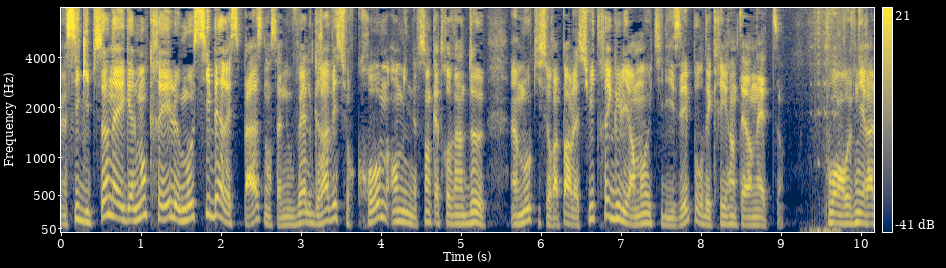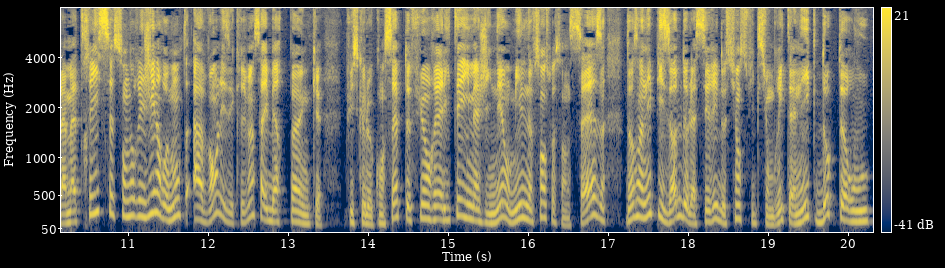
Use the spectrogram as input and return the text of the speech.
Ainsi, Gibson a également créé le mot cyberespace dans sa nouvelle Gravée sur Chrome en 1982, un mot qui sera par la suite régulièrement utilisé pour décrire Internet. Pour en revenir à la matrice, son origine remonte avant les écrivains cyberpunk, puisque le concept fut en réalité imaginé en 1976 dans un épisode de la série de science-fiction britannique Doctor Who.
